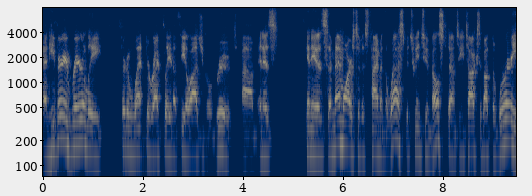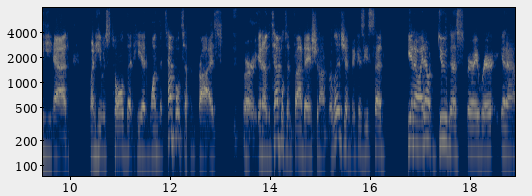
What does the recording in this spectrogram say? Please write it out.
and he very rarely sort of went directly in a theological route. Um, in his in his uh, memoirs of his time in the West, Between Two Millstones, he talks about the worry he had when he was told that he had won the Templeton Prize or you know the Templeton Foundation on Religion, because he said, you know, I don't do this very rare. You know,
